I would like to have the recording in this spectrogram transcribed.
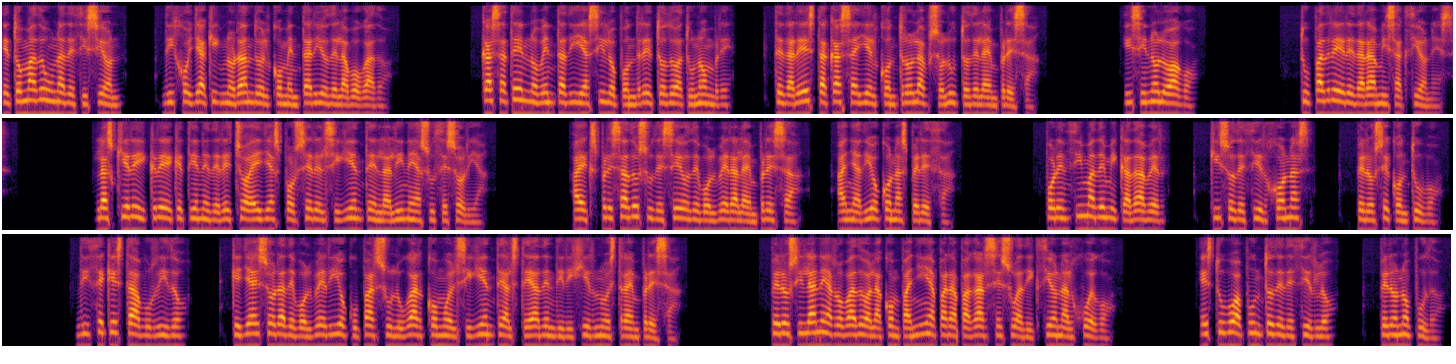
He tomado una decisión, dijo Jack ignorando el comentario del abogado. Cásate en 90 días y lo pondré todo a tu nombre, te daré esta casa y el control absoluto de la empresa. ¿Y si no lo hago? Tu padre heredará mis acciones. Las quiere y cree que tiene derecho a ellas por ser el siguiente en la línea sucesoria. Ha expresado su deseo de volver a la empresa, añadió con aspereza. Por encima de mi cadáver, quiso decir Jonas, pero se contuvo. Dice que está aburrido, que ya es hora de volver y ocupar su lugar como el siguiente Alstead en dirigir nuestra empresa. Pero Silane ha robado a la compañía para pagarse su adicción al juego. Estuvo a punto de decirlo, pero no pudo.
